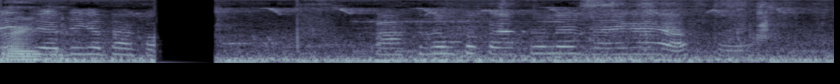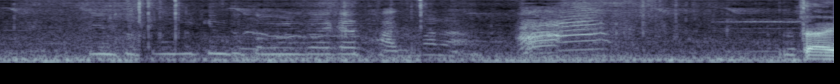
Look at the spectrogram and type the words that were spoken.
এই যে। এদিকে কাকরোল তো কাকরোলের জায়গায় আছে। কিন্তু তুমি কিন্তু তোমার জায়গায় থাকবে না। তাই।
